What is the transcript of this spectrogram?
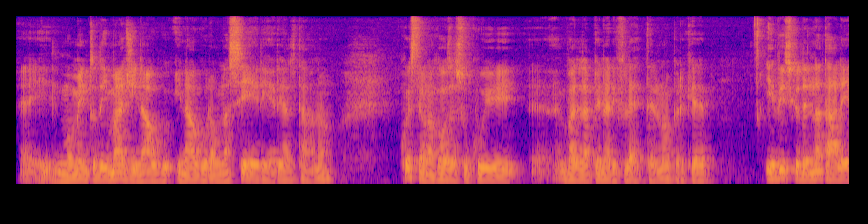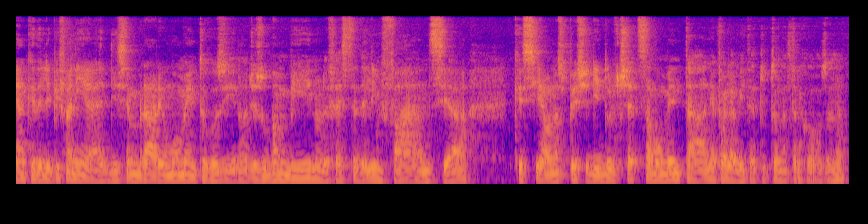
eh, il momento dei magi inaugura una serie in realtà, no? Questa è una cosa su cui eh, vale la pena riflettere, no? Perché il rischio del Natale e anche dell'Epifania è di sembrare un momento così, no? Gesù bambino, le feste dell'infanzia, che sia una specie di dolcezza momentanea, poi la vita è tutta un'altra cosa, no?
